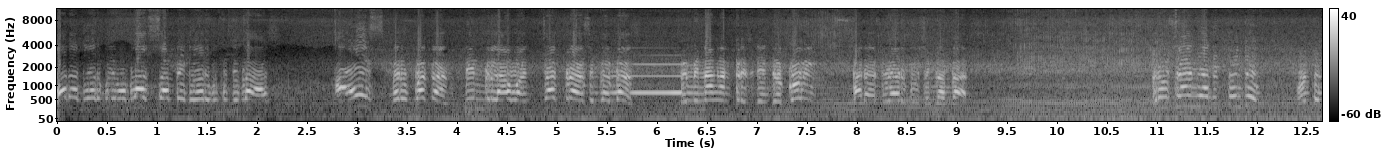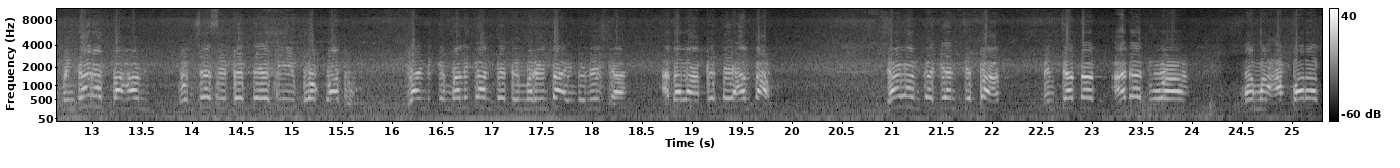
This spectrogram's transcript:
Pada 2015 sampai 2017, HS merupakan tim relawan Cakra 19 pemenangan Presiden Jokowi pada 2019. Perusahaan yang ditunjuk untuk menggarap lahan konsesi PT FI Blok Wabu yang dikembalikan ke pemerintah Indonesia adalah PT Antam. Dalam kajian cepat, mencatat ada dua nama aparat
